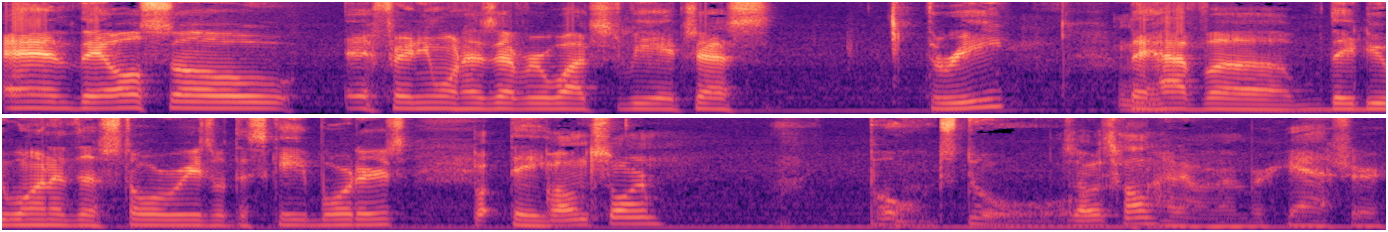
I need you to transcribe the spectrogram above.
And they also, if anyone has ever watched VHS three, they Mhm. have uh they do one of the stories with the skateboarders. they Bonestorm. Bonestorm. Is that what it's called? I don't remember. Yeah, sure.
